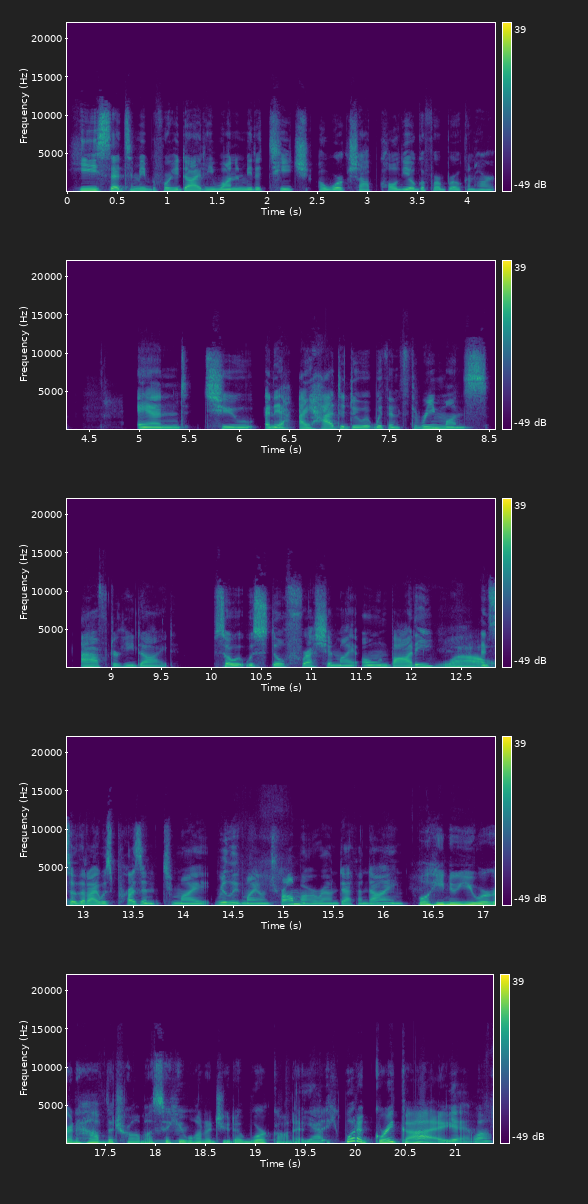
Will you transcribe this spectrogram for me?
He said to me before he died he wanted me to teach a workshop called yoga for a broken heart and to and I- had to do it within three months after he died so it was still fresh in my own body Wow. and so that i was present to my really my own trauma around death and dying well, he knew you were going to have the trauma, so he Mhm. wanted you to work on it. Yeah. What a great guy. yeah well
